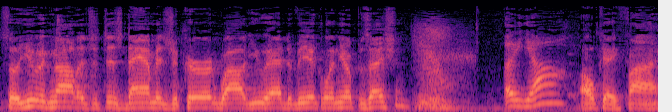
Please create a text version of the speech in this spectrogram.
So you acknowledge that this damage occurred while you had the vehicle in your possession? Uh, yeah. Okay, fine.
